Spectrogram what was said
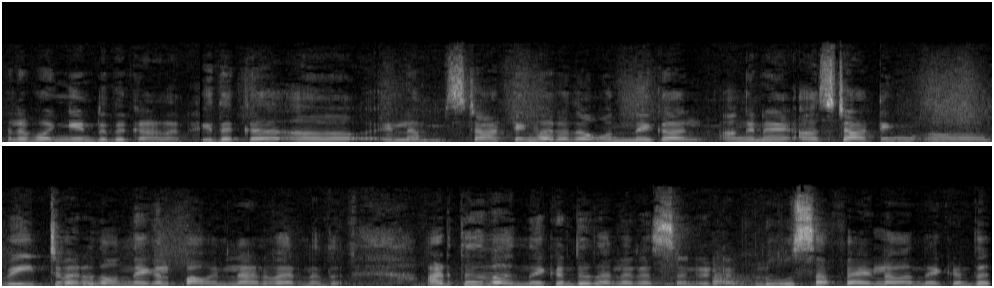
നല്ല ഭംഗിയുണ്ട് ഇത് കാണാൻ. ഇതൊക്കെ എല്ലാം സ്റ്റാർട്ടിങ് വരുന്നത് ഒന്നേകാൽ അങ്ങനെ സ്റ്റാർട്ടിങ് വെയിറ്റ് വരുന്നത് ഒന്നേകാൽ പവനിലാണ് വരുന്നത് അടുത്തത് വന്നേക്കുന്നത് നല്ല രസമുണ്ട് കേട്ടോ. ബ്ലൂ സഫയറിലാണ് വന്നേക്കുന്നത്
